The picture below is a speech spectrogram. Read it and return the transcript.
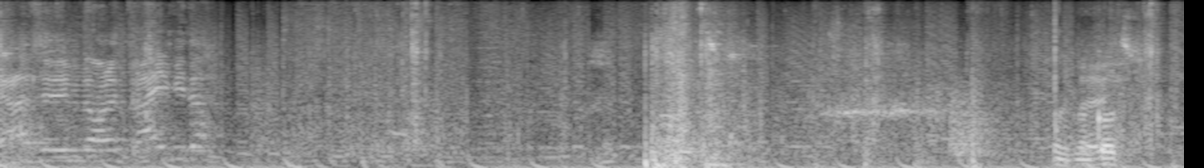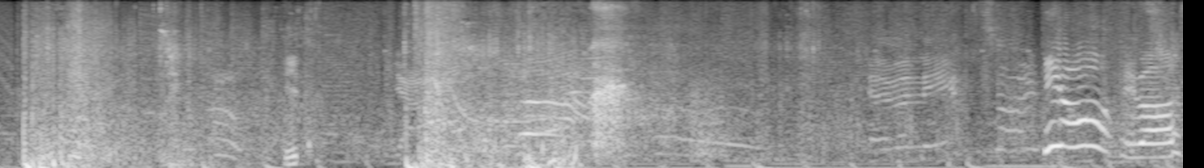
Ja, sind wir alle drei wieder. Mein? Gott. Hit. Ja. Überlebt. Ja, ich war's.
